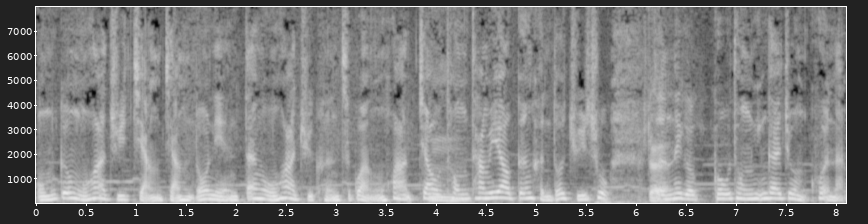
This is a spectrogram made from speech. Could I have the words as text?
我们跟文化局讲讲很多年，但文化局可能只管文化交通，嗯、他们要跟很多局处的那个沟通，应该就很困难。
